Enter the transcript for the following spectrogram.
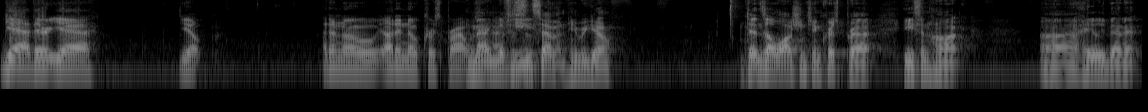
Yeah, there. Yeah. Yep. I don't know. I didn't know Chris Pratt. The was in that. Magnificent He- Seven. Here we go. Denzel Washington, Chris Pratt, Ethan Hawke, uh, Haley Bennett.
